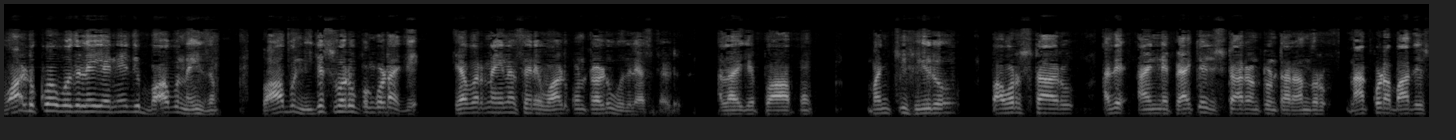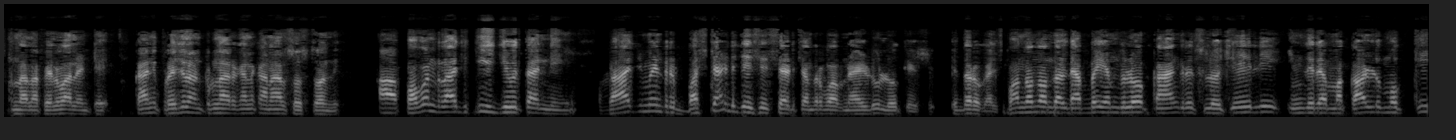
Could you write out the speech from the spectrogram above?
వాడుకో వదిలే అనేది బాబు నైజం. బాబు నిజ స్వరూపం కూడా అదే. ఎవరినైనా సరే వాడుకుంటాడు వదిలేస్తాడు. అలాగే పాపం మంచి హీరో పవర్ స్టార్. అదే ఆయన్ని ప్యాకేజ్ స్టార్ అంటుంటారు అందరూ. నాకు కూడా బాధేస్తుంది అలా పిలవాలంటే. కానీ ప్రజలు అంటున్నారు కనుక అనాల్సి వస్తోంది. ఆ పవన్ రాజకీయ జీవితాన్ని రాజమండ్రి బస్ స్టాండ్ చేసేసాడు చంద్రబాబు నాయుడు లోకేష్ ఇద్దరు కలిసి. పంతొమ్మిది వందల డెబ్బై ఎనిమిదిలో కాంగ్రెస్లో చేరి ఇందిరమ్మ కాళ్ళు మొక్కి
